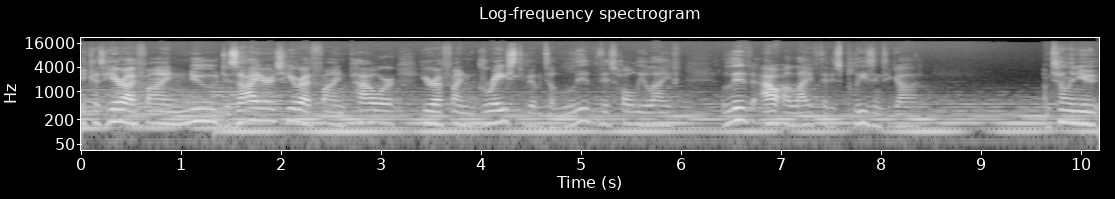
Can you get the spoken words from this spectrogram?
Because here I find new desires, here I find power, here I find grace to be able to live this holy life, live out a life that is pleasing to God. I'm telling you,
